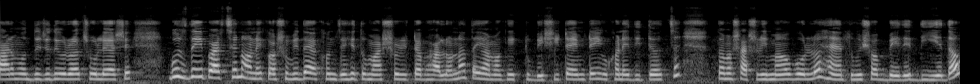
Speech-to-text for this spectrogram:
তার মধ্যে যদি ওরা চলে আসে, বুঝতেই পারছেন অনেক অসুবিধা। এখন যেহেতু মার শরীরটা ভালো না, তাই আমাকে একটু বেশি টাইমটাই ওখানে দিতে হচ্ছে। তো আমার শাশুড়ি মাও বলল হ্যাঁ তুমি সব বেঁধে দিয়ে দাও,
